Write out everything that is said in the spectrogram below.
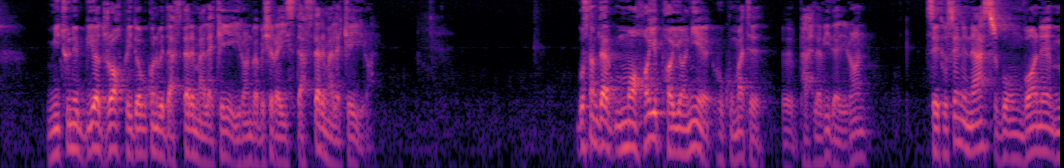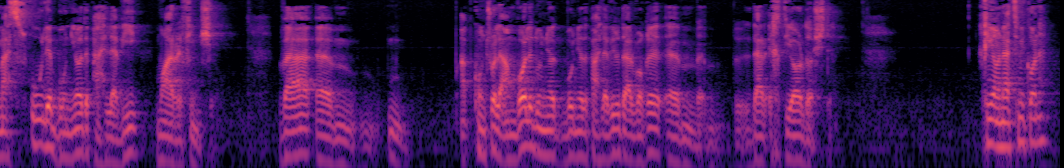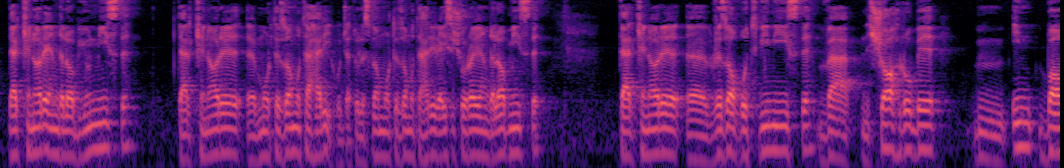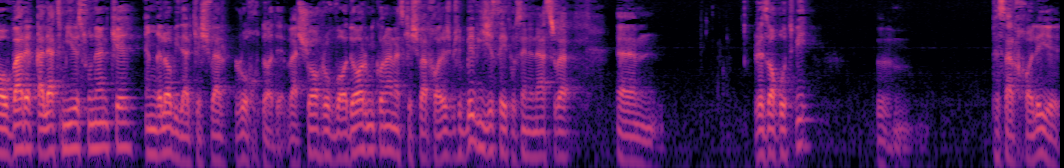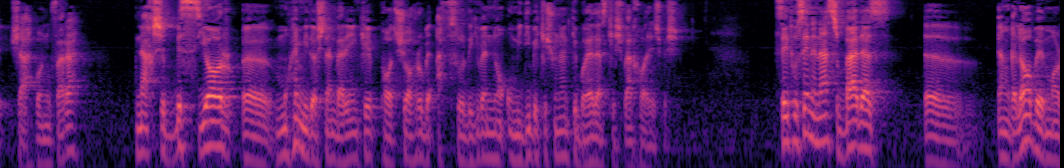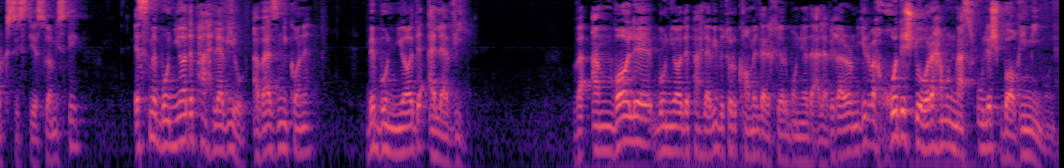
می‌تونه بیاد راه پیدا بکنه به دفتر ملکه ایران و بشه رئیس دفتر ملکه ایران. گفتم در ماهای پایانی حکومت پهلوی در ایران سید حسین نصر به عنوان مسئول بنیاد پهلوی معرفی میشه و کنترل اموال بنیاد پهلوی رو در واقع در اختیار داشته. خیانت می‌کنه در کنار انقلابیون میسته در کنار مرتضا متحری حجت الاسلام مرتضا متحری رئیس شورای انقلاب میسته در کنار رضا قطبی میسته و شاه رو به این باور غلط میرسونن که انقلابی در کشور رخ داده و شاه رو وادار می‌کنن از کشور خارج بشه به ویژه سید حسین نصر و رضا قطبی پسر خاله شهبانو فرح نقش بسیار مهمی داشتن برای اینکه پادشاه رو به افسردگی و ناامیدی بکشونن که باید از کشور خارج بشه. سید حسین نصر بعد از انقلاب مارکسیستی اسلامیستی اسم بنیاد پهلوی رو عوض می‌کنه به بنیاد علوی. و اموال بنیاد پهلوی به طور کامل در اختیار بنیاد علوی قرار می‌گیره و خودش دوباره همون مسئولش باقی میمونه.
